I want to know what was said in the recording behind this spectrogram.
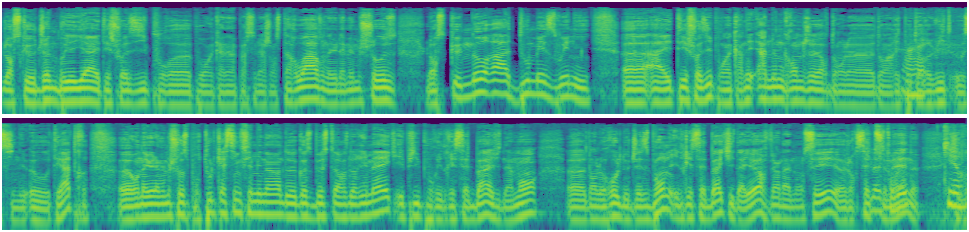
lorsque John Boyega a été choisi pour euh, pour incarner un personnage en Star Wars. On a eu la même chose lorsque Nora Dumezweni euh, a été choisie pour incarner Hermione Granger dans le dans Harry Potter Ouais. 8 au ciné, euh, au théâtre. Euh, on a eu la même chose pour tout le casting féminin de Ghostbusters le remake et puis pour Idris Elba évidemment euh, dans le rôle de Jess Bond. Idris Elba qui d'ailleurs vient d'annoncer euh, genre cette semaine Qu'il laissait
